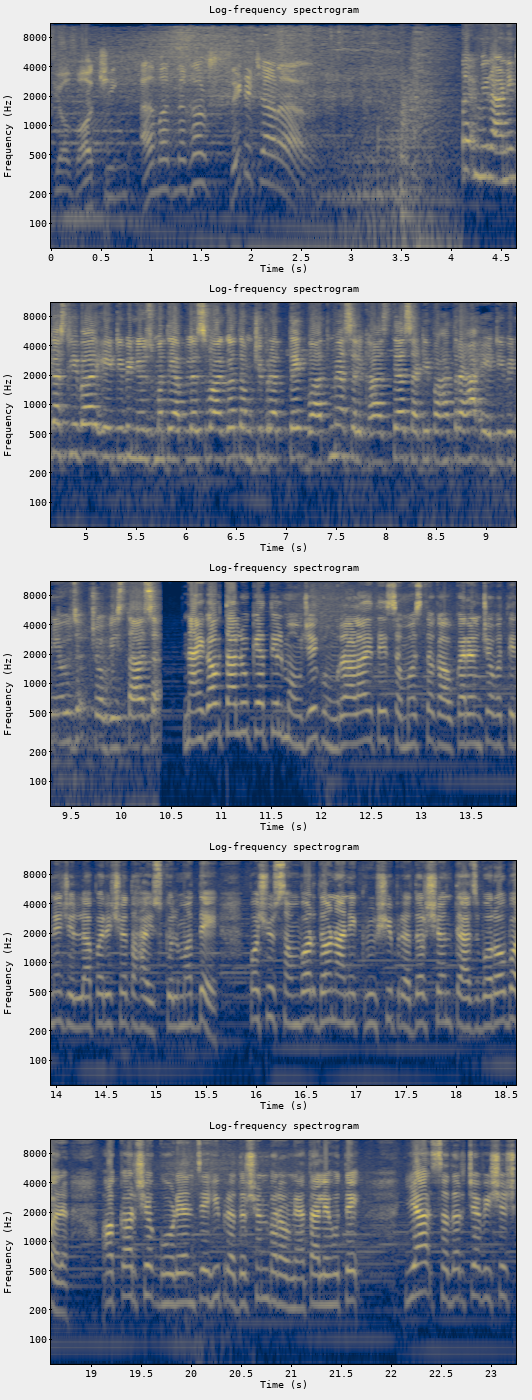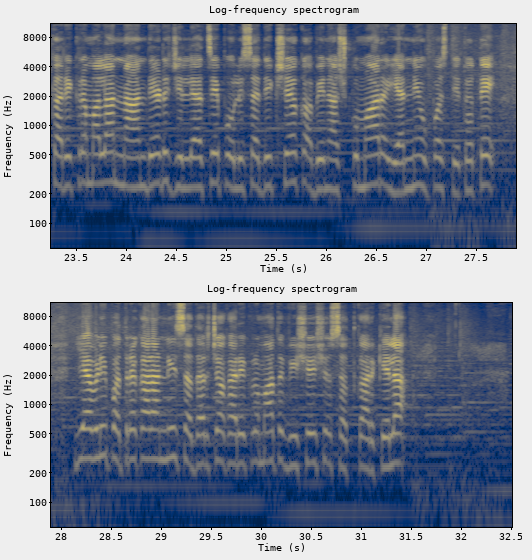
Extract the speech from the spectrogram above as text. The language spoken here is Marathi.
You're watching Ahmednagar City Channel. मी राणी कासलीवार एटीव्ही न्यूजमध्ये आपलं स्वागत आमची प्रत्येक बातमी असेल खास त्यासाठी पाहत रहा एटीव्ही न्यूज चोवीस तास नायगाव तालुक्यातील मौजे घुंगराळा येथे समस्त गावकऱ्यांच्या वतीने जिल्हा परिषद हायस्कूलमध्ये पशुसंवर्धन आणि कृषी प्रदर्शन त्याचबरोबर आकर्षक घोड्यांचेही प्रदर्शन भरवण्यात आले होते. या सदरच्या विशेष कार्यक्रमाला नांदेड जिल्ह्याचे पोलीस अधीक्षक अविनाश कुमार यांनी उपस्थित होते. यावेळी पत्रकारांनी सदरच्या कार्यक्रमात विशेष सत्कार केला.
